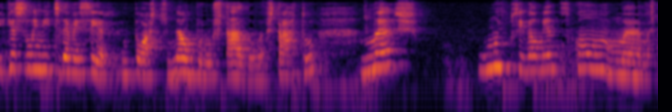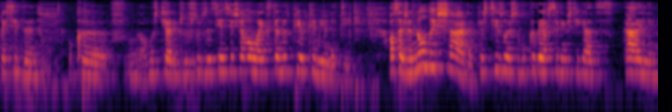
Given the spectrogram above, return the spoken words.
e que esses limites devem ser impostos não por um Estado abstrato, mas muito possivelmente com uma, uma espécie de o que alguns teóricos dos estudos da ciência chamam o Extended Peer Community. Ou seja, não deixar que as decisões sobre o que deve ser investigado se calhem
